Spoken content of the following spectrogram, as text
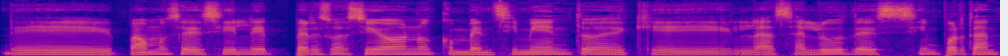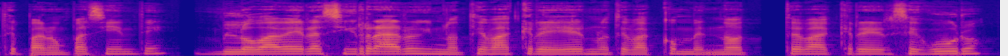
de, vamos a decirle, persuasión o convencimiento de que la salud es importante para un paciente, lo va a ver así raro y no te va a creer, no te va a, no te va a creer seguro.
